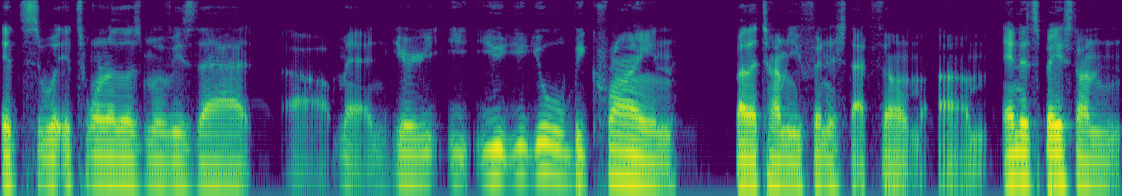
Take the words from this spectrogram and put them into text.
it's it's one of those movies that, oh man, you're you you you will be crying by the time you finish that film. Um, and it's based on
